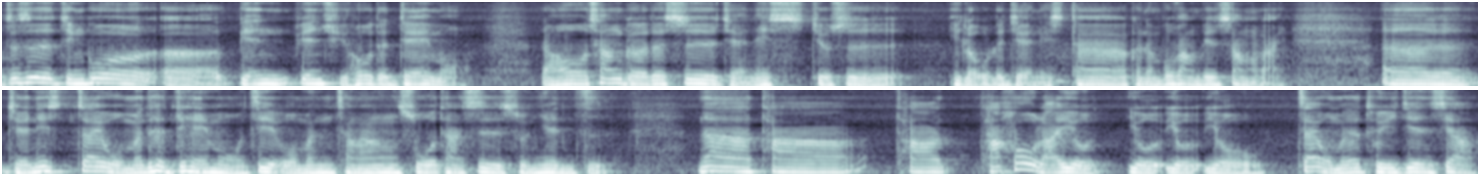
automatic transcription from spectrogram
这是经过呃编编曲后的 demo，然后唱歌的是 Janice，就是一楼的 Janice，他可能不方便上来。呃，Janice 在我们的 demo 界，我们常常说他是孙燕姿。那他他他后来有有有有在我们的推荐下，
